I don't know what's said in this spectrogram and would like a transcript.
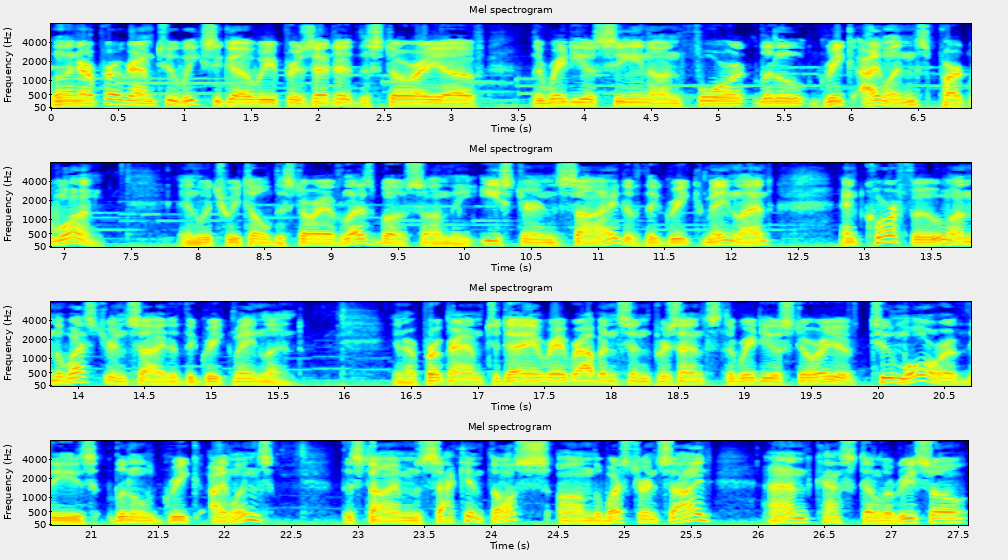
Well, in our program two weeks ago, we presented the story of the radio scene on four little Greek islands, part one in which we told the story of Lesbos on the eastern side of the Greek mainland and Corfu on the western side of the Greek mainland. In our program today, Ray Robinson presents the radio story of two more of these little Greek islands, this time Zakynthos on the western side and Castellorizo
